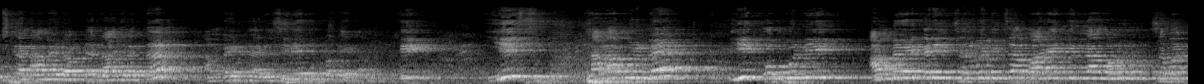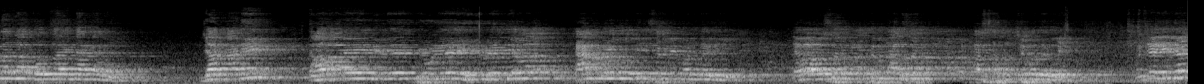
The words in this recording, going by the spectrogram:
उसका नाम है डॉक्टर राजरत्न अंबेडकर इसीलिए तुमको कहता हूं कि इस थानापुर में ही खोपुली आंबेडकरी चळवळीचा बाले किल्ला म्हणून समजला जात होता त्या काळी ज्या काळी धावारे निळे पिवळे हिरवे जेव्हा काम करत होती सगळी मंडळी तेव्हा अवसर प्रथम असं पक्ष बदलले. म्हणजे हे जर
